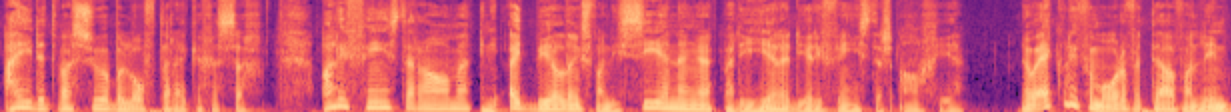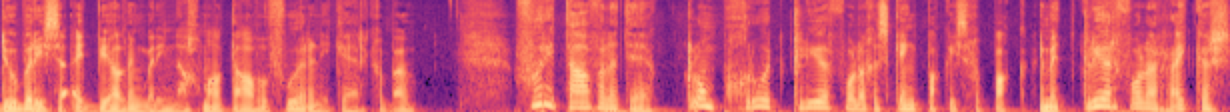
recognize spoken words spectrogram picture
Ai, dit was so 'n belofteryke gesig. Al die vensterrame en die uitbeeldings van die seëninge wat die Here deur die vensters aangee. Nou ek wil vanmôre vertel van Len Dubery se uitbeelding by die nagmaaltafel voor in die kerkgebou. Voor die tafel het hy 'n klomp groot kleurvolle geskenkpakkies gepak en met kleurvolle rykers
